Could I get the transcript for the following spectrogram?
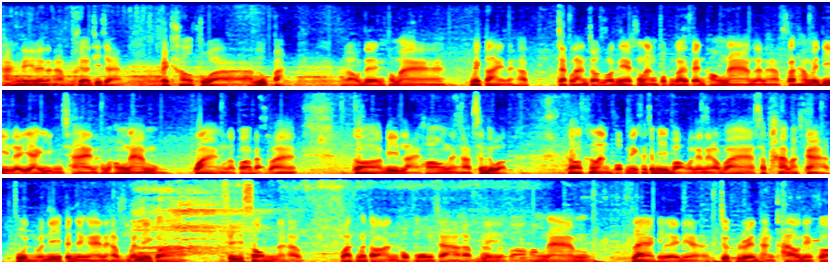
ทางนี้เลยนะครับ เพื่อที่จะไปเข้าตัวลูกปั่นเราเดินเข้ามาไม่ไกลนะครับ จากลานจอดรถเนี่ยข้างหลังผมก็จะเป็นห้องน้ำแล้วนะครับ ก็ทำไว้ดีเลยแยกหญิงชายนะครับห้องน้ำกว้างแล้วก็แบบว่าก็มีหลายห้องนะครับ สะดวก ก็ข้างหลังผมนี่เขาจะมีบอกไว้เลยนะครับ ว่าสภาพอากาศฝุ่นวันนี้เป็นยังไงนะครับ วันนี้ก็สีส้มนะครับ วัดเมื่อตอน6โมงเช้าครับนี่แล้วก็ห้องน้ำ แรกเลยเนี่ยจุดบริเวณทางเข้าเนี่ยก็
